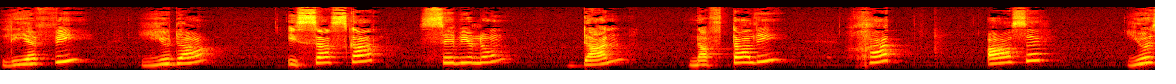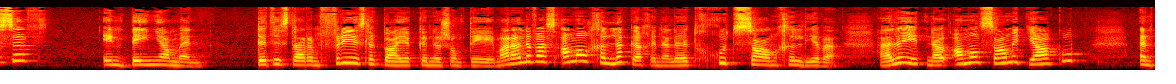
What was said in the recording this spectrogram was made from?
Levi, Juda, Isaskar, Sebulon, Dan, Naftali, Gad, Aser, Joosef en Benjamin. Dit is daarom vreselik baie kinders om te hee, maar hulle was allemaal gelukkig en hulle het goed saam gelewe. Hulle het nou allemaal saam met Jacob in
